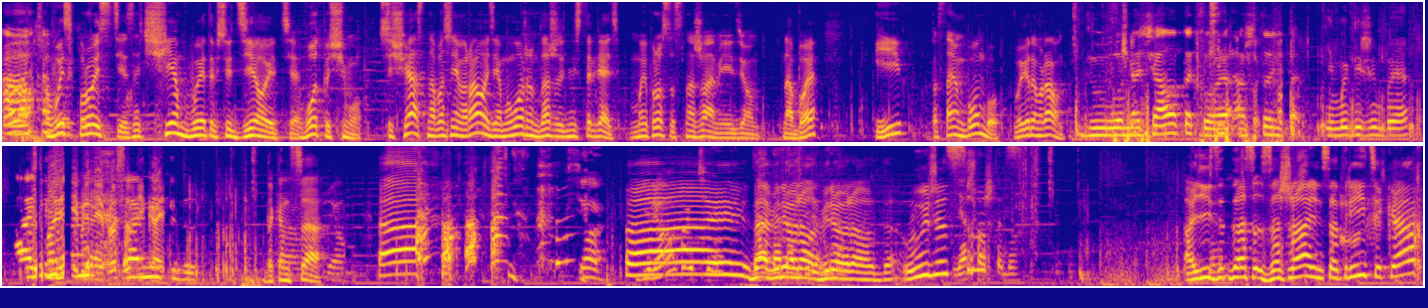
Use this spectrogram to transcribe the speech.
А вы спросите, зачем вы это все делаете? Вот почему. Сейчас на последнем раунде мы можем даже не стрелять. Мы просто с ножами идем на Б и поставим бомбу. Выиграем раунд. Ну, начало такое, а что не так? И мы бежим Б. А, они Смотри, бля, мид- и просто вникай. До конца. Все, берем Ай, Да, берем раунд, берем. берем раунд, да. Ужас. Я шорт иду. Они нас зажали, смотрите как.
